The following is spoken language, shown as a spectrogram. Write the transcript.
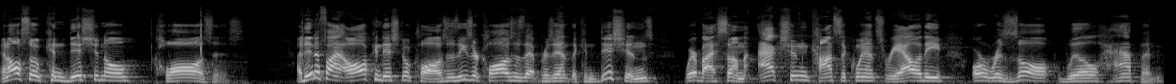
And also conditional clauses. Identify all conditional clauses. These are clauses that present the conditions whereby some action, consequence, reality, or result will happen.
